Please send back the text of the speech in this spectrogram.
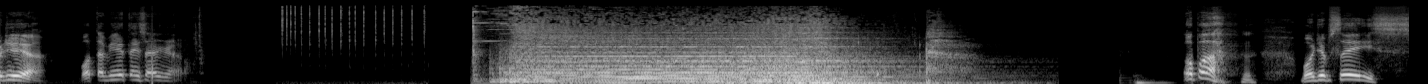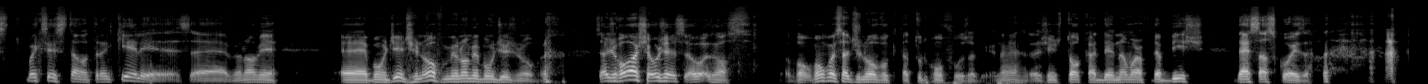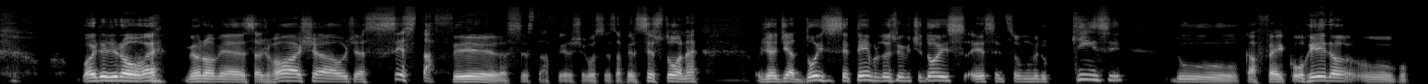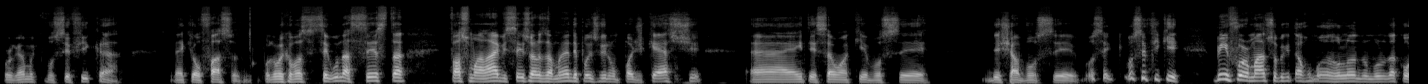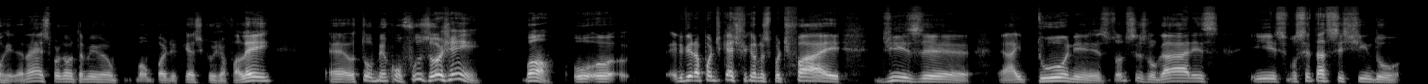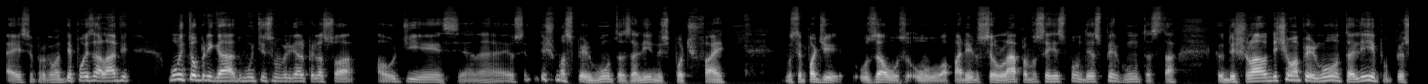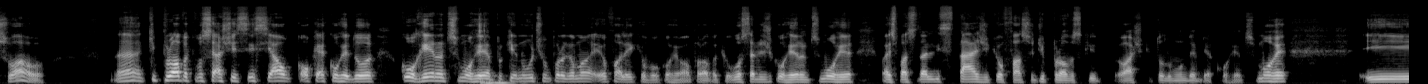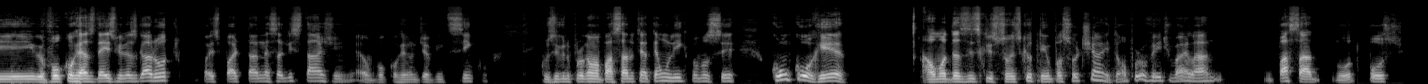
Bom dia. Bota a vinheta aí, Sérgio. Opa! Bom dia para vocês. Como é que vocês estão? Tranquilos? É, meu nome é, é, Bom dia de novo? Meu nome é Bom dia de novo. Sérgio Rocha, hoje é. Nossa, vamos começar de novo que tá tudo confuso aqui, né? A gente toca The Number of the Beast, dessas coisas. Bom dia de novo, é? Meu nome é Sérgio Rocha, hoje é sexta-feira, sexta-feira, chegou sexta-feira, sextou, né? Hoje é dia 2 de setembro de 2022, essa é a edição número 15 do Café e Corrida, o, o, programa que você fica, né, que eu faço, o programa que eu faço segunda a sexta, faço uma live 6 horas da manhã, depois vira um podcast. É, a intenção aqui é você deixar você, você que você fique bem informado sobre o que está rolando no mundo da corrida, né? Esse programa também é um podcast que eu já falei. É, eu estou bem confuso hoje, hein? Bom, o, o, ele vira podcast, fica no Spotify, Deezer, iTunes, todos esses lugares. E se você está assistindo a esse programa depois da live, muito obrigado, muitíssimo obrigado pela sua audiência. Né? Eu sempre deixo umas perguntas ali no Spotify. Você pode usar o, o aparelho celular para você responder as perguntas, tá? Eu deixo lá, eu deixei uma pergunta ali para o pessoal. Né? Que prova que você acha essencial qualquer corredor correr antes de morrer? Porque no último programa eu falei que eu vou correr uma prova que eu gostaria de correr antes de morrer, faz parte da listagem que eu faço de provas que eu acho que todo mundo deveria correr antes de morrer. E eu vou correr as 10 milhas garoto, faz parte tá nessa listagem. Eu vou correr no dia 25. Inclusive, no programa passado tem até um link para você concorrer a uma das inscrições que eu tenho para sortear. Então aproveite, vai lá no passado, no outro post,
